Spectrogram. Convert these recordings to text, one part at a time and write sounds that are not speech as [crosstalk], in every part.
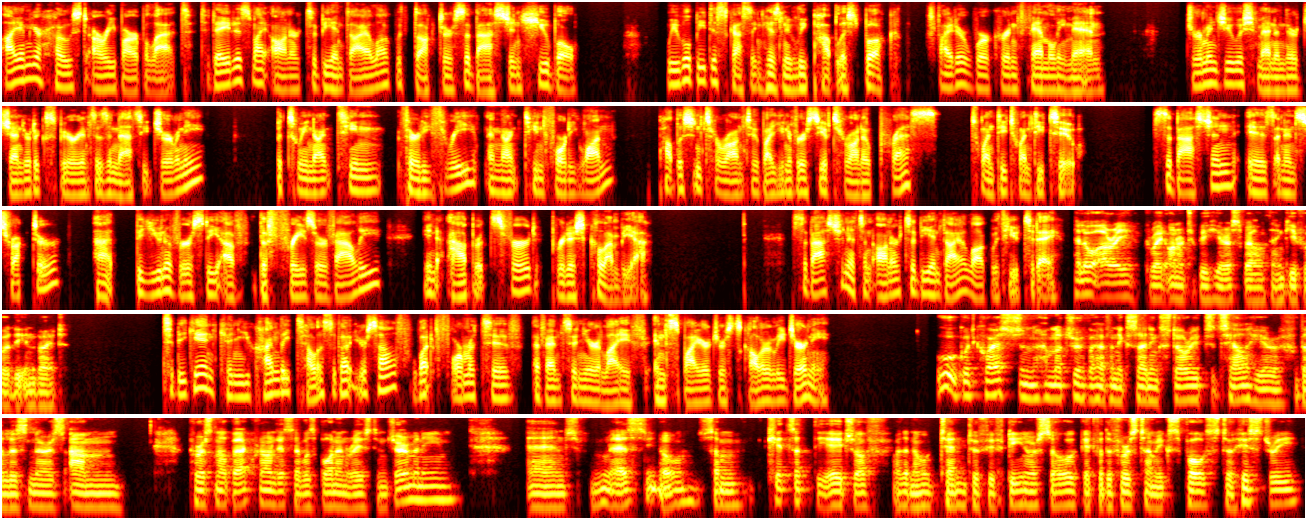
I am your host, Ari Barbalat. Today it is my honor to be in dialogue with Dr. Sebastian Huebel. We will be discussing his newly published book, Fighter, Worker, and Family Man German Jewish Men and Their Gendered Experiences in Nazi Germany between 1933 and 1941, published in Toronto by University of Toronto Press, 2022. Sebastian is an instructor at the University of the Fraser Valley in Abbotsford, British Columbia. Sebastian, it's an honor to be in dialogue with you today. Hello, Ari. Great honor to be here as well. Thank you for the invite. To begin, can you kindly tell us about yourself? What formative events in your life inspired your scholarly journey? Oh, good question. I'm not sure if I have an exciting story to tell here for the listeners. Um, personal background is I was born and raised in Germany. And as you know, some kids at the age of, I don't know, 10 to 15 or so get for the first time exposed to history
